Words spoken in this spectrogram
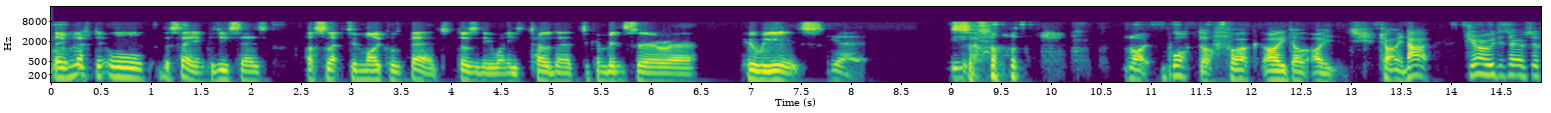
they've left it all the same because he says, "I slept in Michael's bed," doesn't he? When he's telling her to convince her uh, who he is. Yeah. So like what the fuck? I don't. I. Do you know I mean? Do you know who deserves a,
